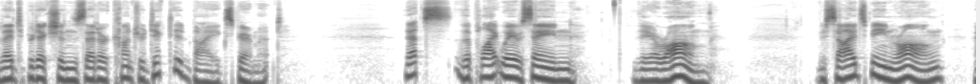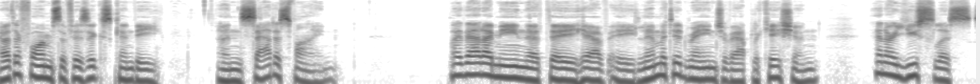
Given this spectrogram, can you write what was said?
led to predictions that are contradicted by experiment. That's the polite way of saying they are wrong. Besides being wrong, other forms of physics can be unsatisfying. By that I mean that they have a limited range of application and are useless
